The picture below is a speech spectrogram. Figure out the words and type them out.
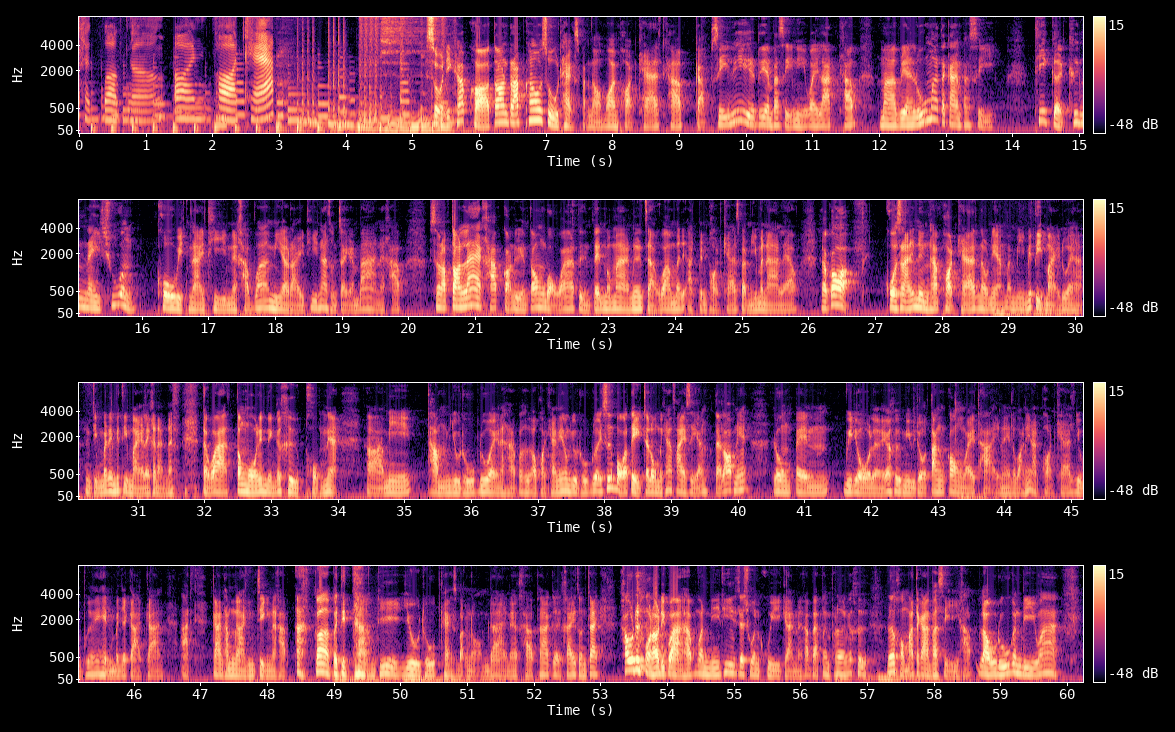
TaxBugnoms on podcast สวัสดีครับ ขอต้อนรับเข้าสู่ TaxBugnoms on podcast ครับ กับซีรีส์เรียนภาษีหนีไวรัสครับ มาเรียนรู้มาตรการภาษีที่เกิดขึ้นในช่วงโควิด -19 นะครับ ว่ามีอะไรที่น่าสนใจกันบ้างนะครับสำหรับตอนแรกครับ ก่อนอื่นต้องบอกว่าตื่นเต้นมาก ๆ เนื่องจากว่าไม่ได้อัดเป็นพอดแคสต์แบบนี้มานานแล้ว แล้วก็ โฆษณานิดนึงครับพอดแคสต์เราเนี่ยมันมีมิติใหม่ด้วยฮะจริงๆ ไม่ได้มิติใหม่อะไรขนาดนั้น แต่ว่าต้องโม้นิดนึงก็คือผมเนี่ยมีทำ YouTube ด้วยนะครับ ก็คือเอาพอดแคสต์นี้ลง YouTube ด้วย ซึ่งปกติจะลงเป็นแค่ไฟล์เสียง แต่รอบนี้ ลงเป็นวิดีโอเลยก็คือมีวิดีโอตั้งกล้องไว้ถ่ายในระหว่างที่อัดพอดแคสต์อยู่เพื่อให้เห็นบรรยากาศการอัดการทำงานจริง ๆ นะครับ อะ ก็ไปติดตามที่ YouTube TaxBugnoms ได้นะครับ ถ้าเกิดใครสนใจเข้าเรื่องของเราดีกว่าครับ วันนี้ที่จะชวนคุยกันนะครับ แบบเพลินๆก็คือเรื่องของมาตรการภาษีครับ เรารู้กันดีว่า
